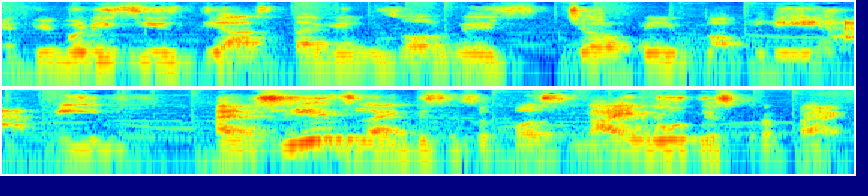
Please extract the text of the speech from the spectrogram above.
Everybody sees the Asta Gill is always chirpy, bubbly, happy. And she is like this as a person. I know this for a fact.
